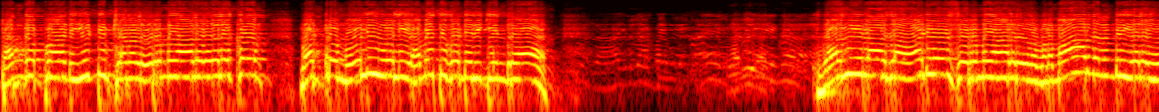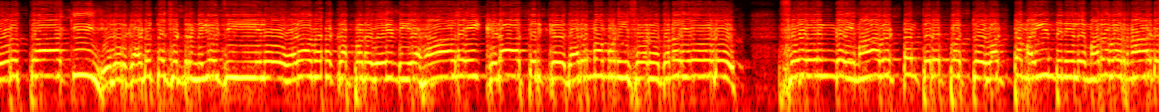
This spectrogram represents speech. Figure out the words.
தங்கப்பாடி யூடியூப் சேனல் உரிமையாளர்களுக்கும் மற்றும் ஒலி ஒலி அமைத்துக் கொண்டிருக்கின்ற ரவிராஜா ஆடியோஸ் உரிமையாளர்கள் மனமார்ந்த நன்றிகளை உறுத்தாக்கி இதற்கு அடுத்த சுற்று நிகழ்ச்சியிலே வளமிறக்கப்பட வேண்டிய காலை கிடாத்திற்கு தர்மமுனீஸ்வரர் துணையோடு சிவகங்கை மாவட்டம் திருப்பத்தூர் வட்டம் ஐந்து நிலை மரவர் நாடு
